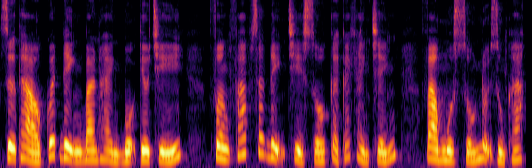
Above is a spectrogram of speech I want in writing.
Dự thảo quyết định ban hành bộ tiêu chí, phương pháp xác định chỉ số cải cách hành chính và một số nội dung khác.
